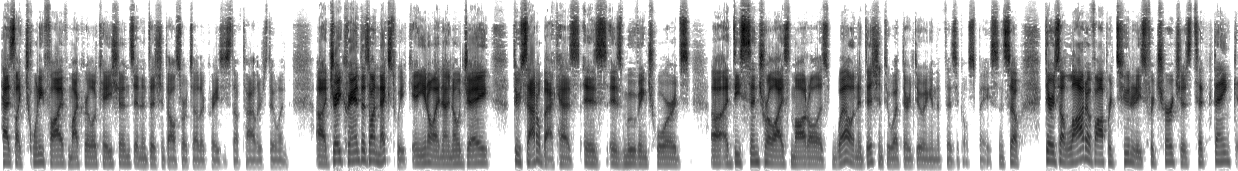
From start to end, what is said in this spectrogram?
has like 25 micro locations in addition to all sorts of other crazy stuff tyler's doing. Uh, jay Kranda is on next week and you know and i know jay through saddleback has is is moving towards uh, a decentralized model as well in addition to what they're doing in the physical space. And so there's a lot of opportunities for churches to think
